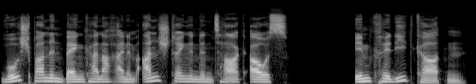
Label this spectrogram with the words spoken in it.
Wo spannen Banker nach einem anstrengenden Tag aus? Im Kreditkarten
